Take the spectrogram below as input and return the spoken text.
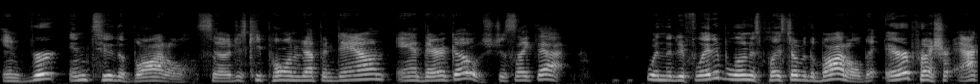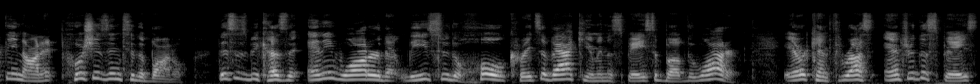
invert into the bottle. So just keep pulling it up and down. And there it goes, just like that. When the deflated balloon is placed over the bottle, the air pressure acting on it pushes into the bottle. This is because the, any water that leads through the hole creates a vacuum in the space above the water. Air can thrust enter the space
